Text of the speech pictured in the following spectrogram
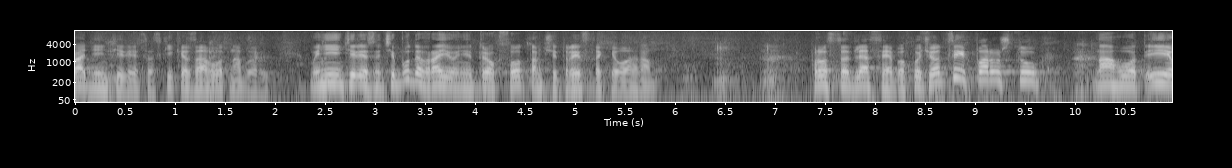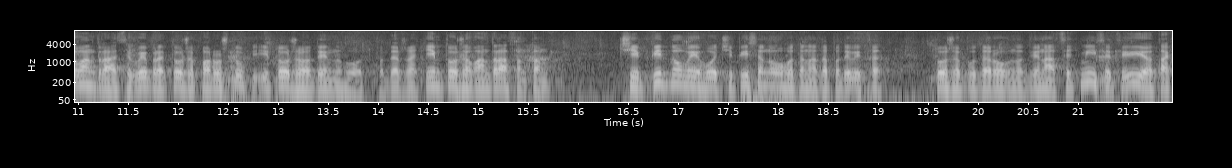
раді інтересу, скільки за год наберуть. Мені інтересно, чи буде в районі 300 там, чи 300 кілограм. Просто для себе. Хочу оцих пару штук на год і вандрасів вибрати теж пару штук і теж один год подержати. Їм теж вандрасам там чи під Новий год, чи після Нового року треба подивитися, теж буде ровно 12 місяців і отак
